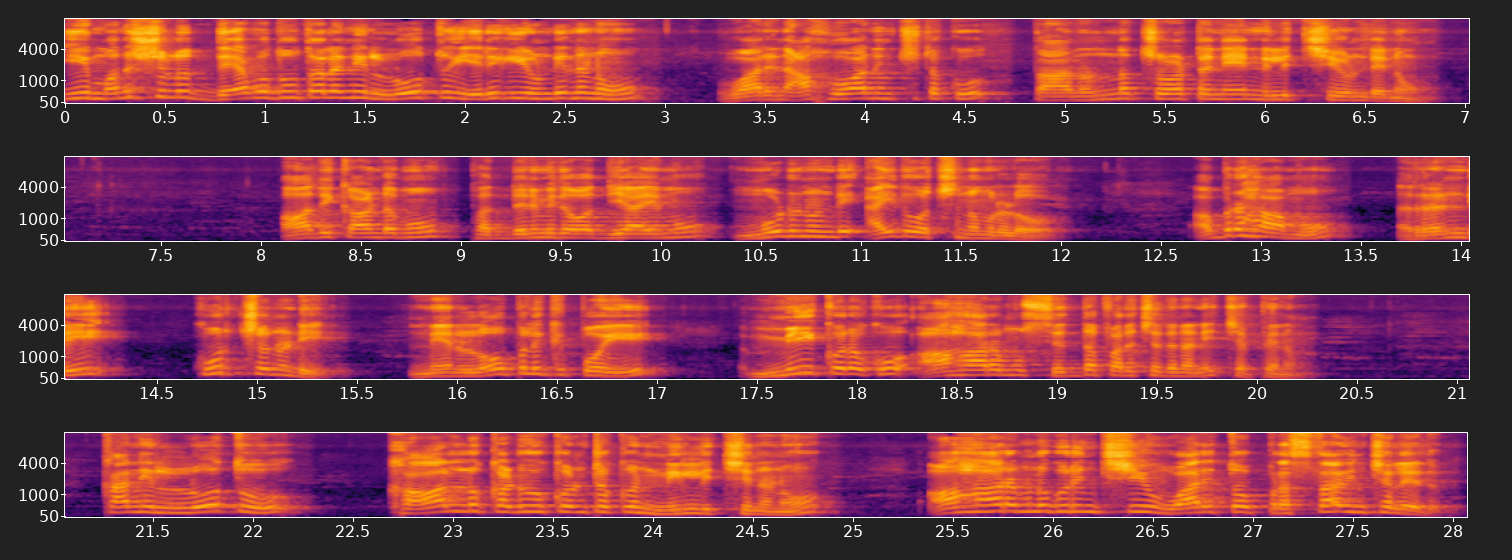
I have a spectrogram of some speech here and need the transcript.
ఈ మనుషులు దేవదూతలని లోతు ఎరిగి ఉండినను వారిని ఆహ్వానించుటకు తానున్న చోటనే నిలిచి ఉండెను. ఆదికాండము పద్దెనిమిదవ అధ్యాయము మూడు నుండి ఐదు వచనములలో అబ్రహాము రండి కూర్చొనుడి నేను లోపలికి పోయి మీ కొరకు ఆహారము సిద్ధపరచదనని చెప్పాను. కానీ లోతు కాళ్ళు కడుగుకొంటకు నీళ్ళిచ్చినను ఆహారమును గురించి వారితో ప్రస్తావించలేదు.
